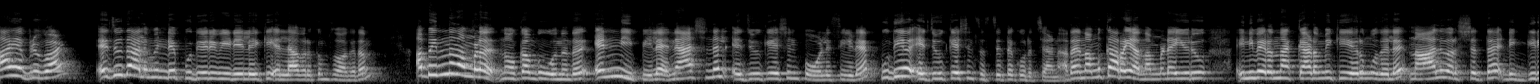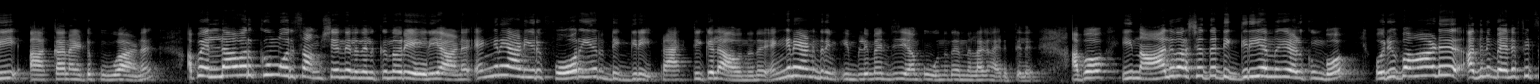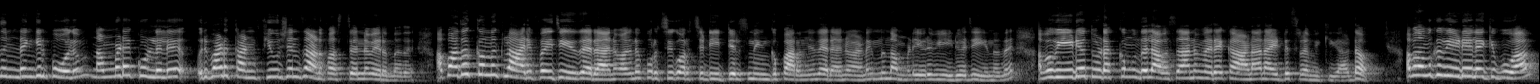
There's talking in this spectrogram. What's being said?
Hi everyone എജു താലമിന്റെ പുതിയൊരു വീഡിയോയിലേക്ക് എല്ലാവർക്കും സ്വാഗതം. അപ്പൊ ഇന്ന് നമ്മൾ നോക്കാൻ പോകുന്നത് എൻ ഇ പി അല്ലെ നാഷണൽ എഡ്യൂക്കേഷൻ പോളിസിയുടെ പുതിയ എഡ്യൂക്കേഷൻ സിസ്റ്റത്തെ കുറിച്ചാണ്. അതായത് നമുക്കറിയാം നമ്മുടെ ഈ ഒരു ഇനി വരുന്ന അക്കാഡമിക് ഇയർ മുതൽ നാല് വർഷത്തെ ഡിഗ്രി ആക്കാനായിട്ട് പോവാണ്. അപ്പോൾ എല്ലാവർക്കും ഒരു സംശയം നിലനിൽക്കുന്ന ഒരു ഏരിയ ആണ്. എങ്ങനെയാണ് ഈ ഒരു ഫോർ ഇയർ ഡിഗ്രി പ്രാക്ടിക്കൽ ആവുന്നത്? എങ്ങനെയാണ് ഇത് ഇംപ്ലിമെന്റ് ചെയ്യാൻ പോകുന്നത് എന്നുള്ള കാര്യത്തിൽ അപ്പോൾ ഈ നാല് വർഷത്തെ ഡിഗ്രി എന്ന് കേൾക്കുമ്പോൾ ഒരുപാട് അതിന് ബെനിഫിറ്റ്സ് ഉണ്ടെങ്കിൽ പോലും നമ്മുടെ ഉള്ളിൽ ഒരുപാട് കൺഫ്യൂഷൻസ് ആണ് ഫസ്റ്റ് തന്നെ വരുന്നത്. അപ്പോൾ അതൊക്കെ ഒന്ന് ക്ലാരിഫൈ ചെയ്ത് തരാനും അതിനെക്കുറിച്ച് കുറച്ച് ഡീറ്റെയിൽസ് നിങ്ങൾക്ക് പറഞ്ഞു തരാനുമാണ് ഇന്ന് നമ്മൾ ഈ ഒരു വീഡിയോ ചെയ്യുന്നത്. അപ്പോൾ വീഡിയോ തുടക്കം മുതൽ അവസാനം വരെ കാണാനായിട്ട് ശ്രമിക്കുക കേട്ടോ. അപ്പോൾ നമുക്ക് വീഡിയോയിലേക്ക് പോവാം.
